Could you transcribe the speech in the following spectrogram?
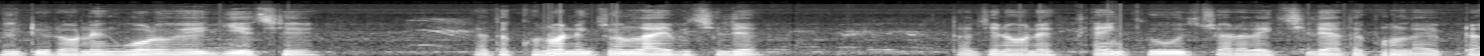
ভিডিওটা অনেক বড় হয়ে গিয়েছে। এতক্ষণ অনেকজন লাইভে ছিলে। তার জন্য অনেক থ্যাংক ইউ যারা দেখছিলে এতক্ষণ লাইভটা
